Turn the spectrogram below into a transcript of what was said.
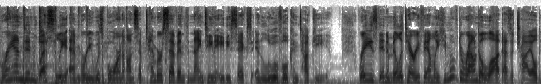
Brandon Wesley Embry was born on September 7th, 1986, in Louisville, Kentucky. Raised in a military family, he moved around a lot as a child,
